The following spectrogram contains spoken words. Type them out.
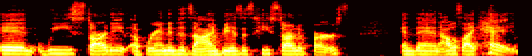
and we started a brand and design business. He started first. And then I was like, hey,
